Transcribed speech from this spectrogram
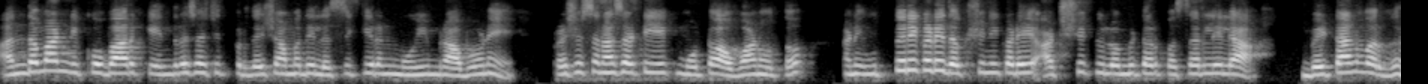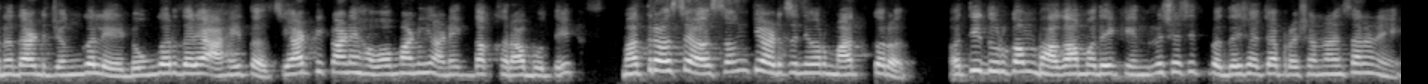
अंदमान निकोबार केंद्रशासित प्रदेशामध्ये लसीकरण मोहीम राबवणे प्रशासनासाठी एक मोठं आव्हान होतं आणि उत्तरेकडे दक्षिणेकडे आठशे किलोमीटर पसरलेल्या बेटांवर घनदाट जंगले डोंगर दऱ्या आहेतच. या ठिकाणी हवामानही अनेकदा खराब होते. मात्र असे असंख्य अडचणीवर मात करत अतिदुर्गम भागामध्ये केंद्रशासित प्रदेशाच्या प्रशासनाने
